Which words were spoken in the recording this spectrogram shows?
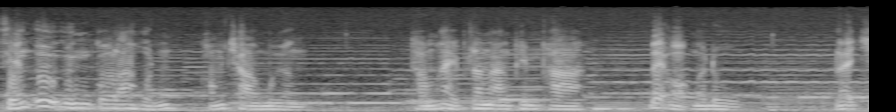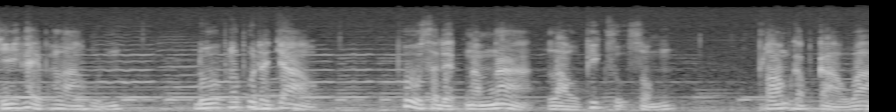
เสียงอื้ออึงโกลาหลของชาวเมืองทำให้พระนางพิมพาได้ออกมาดู และชี้ให้พระลาหุน ดูพระพุทธเจ้า ผู้เสด็จนำหน้าเหล่าภิกษุสงฆ์พร้อมกับกล่าวว่า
